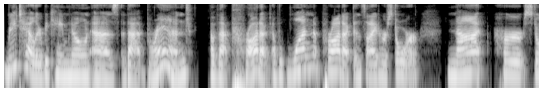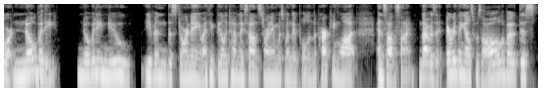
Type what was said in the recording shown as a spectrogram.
retailer became known as that brand of that product, of one product inside her store, not her store. Nobody, nobody knew even the store name. I think the only time they saw the store name was when they pulled in the parking lot and saw the sign. That was it. Everything else was all about this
